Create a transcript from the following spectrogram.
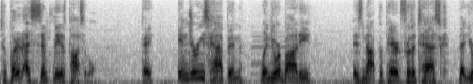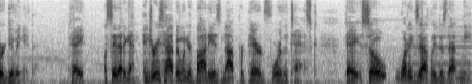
To put it as simply as possible, Okay? Injuries happen when your body is not prepared for the task that you're giving it. Okay? I'll say that again. Injuries happen when your body is not prepared for the task. Okay? So, what exactly does that mean,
